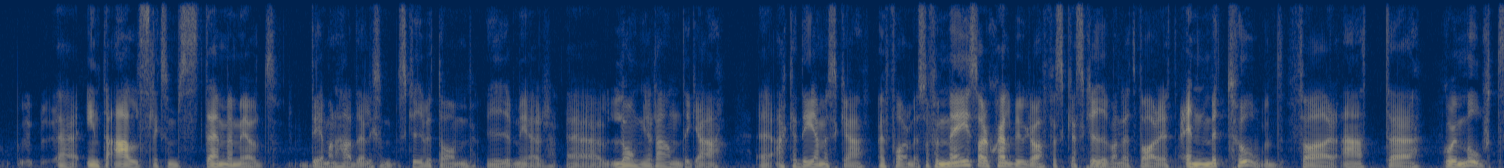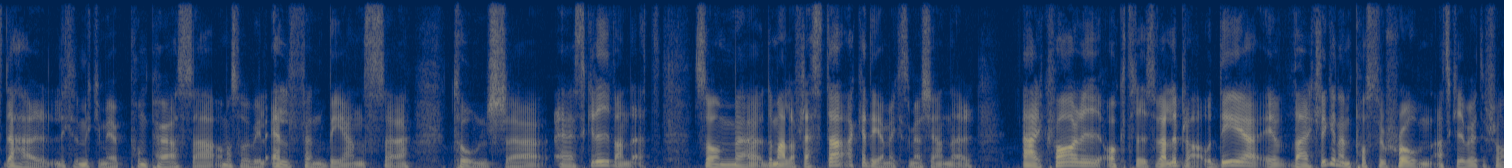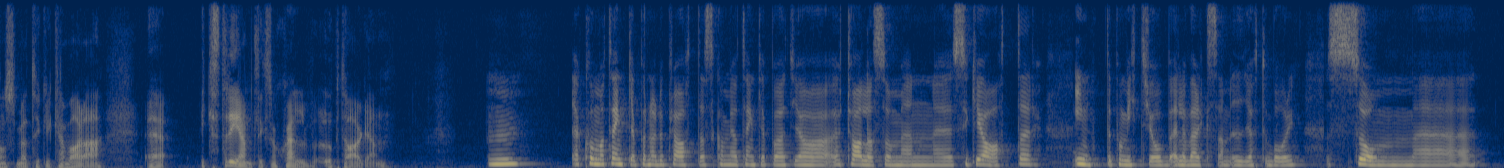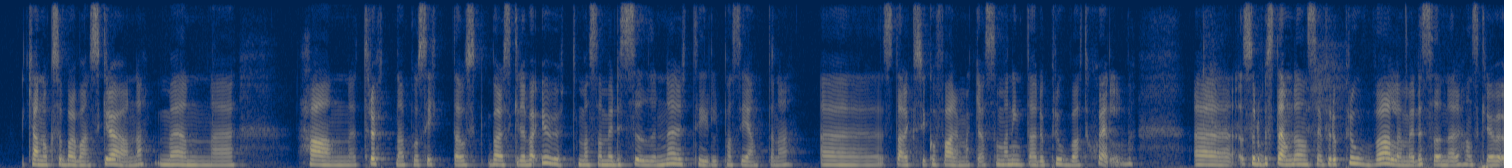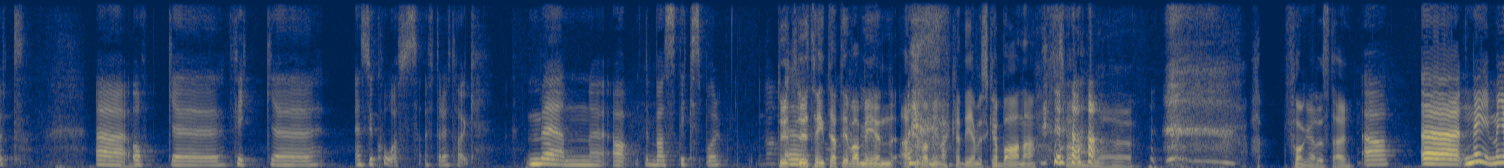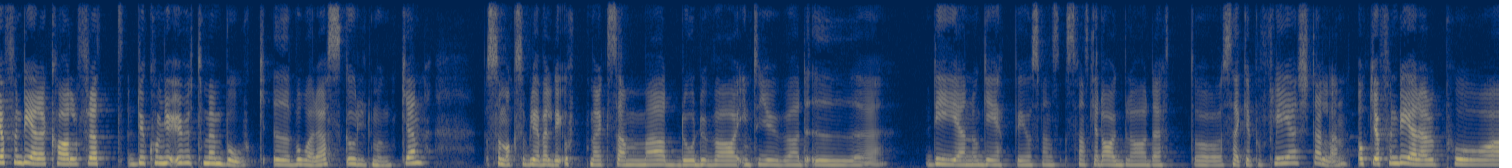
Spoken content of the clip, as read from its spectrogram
eh, inte alls liksom stämmer med det man hade liksom skrivit om i mer eh, långrandiga eh, akademiska eh, former. Så för mig så har det självbiografiska skrivandet varit en metod för att eh, gå emot det här liksom mycket mer pompösa, om man så vill, elfenbenstornsskrivandet. Eh, som eh, de allra flesta akademiker som jag känner är kvar i och trivs väldigt bra. Och det är verkligen en position att skriva utifrån som jag tycker kan vara eh, extremt liksom självupptagen. Mm. Jag kommer att tänka på när du pratar så kommer jag att tänka på att jag har hört talas om en eh, psykiater inte på mitt jobb eller verksam i Göteborg, som eh, kan också bara vara en skröna, men eh, han tröttnar på att sitta och bara skriva ut massa mediciner till patienterna eh, stark psykofarmaka som han inte hade provat själv. Eh, så då bestämde han sig för att prova alla mediciner han skrev ut. Eh, och eh, fick eh, en psykos efter ett tag. Men ja, det är bara stickspår. Du, du tänkte att det, var min, att det var min akademiska bana som fångades där? Ja. Nej, men jag funderar Karl, för att du kom ju ut med en bok i våras, Guldmunken, som också blev väldigt uppmärksammad och du var intervjuad i eh, DN och GP och Svenska Dagbladet och säkert på fler ställen. Och jag funderar på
